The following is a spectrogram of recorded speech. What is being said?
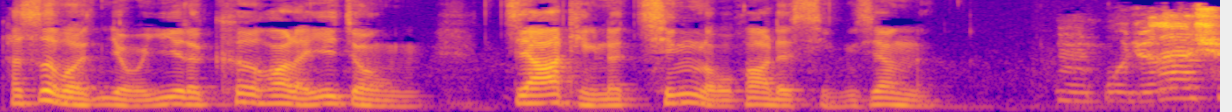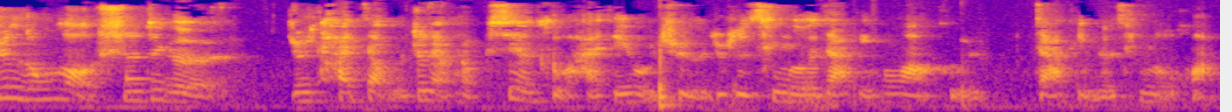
她是否有意的刻画了一种家庭的青楼化的形象呢？嗯，我觉得徐子东老师这个就是他讲的这两条线索还挺有趣的，就是青楼的家庭化和家庭的青楼化。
